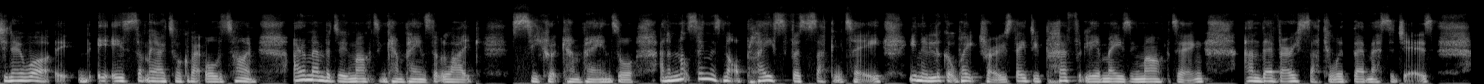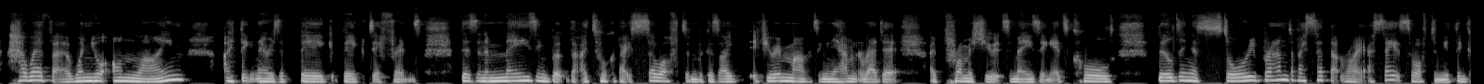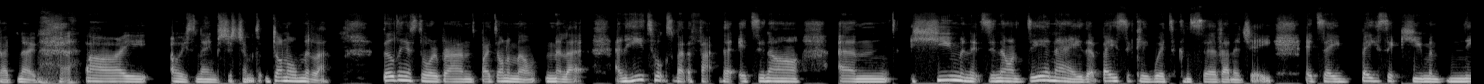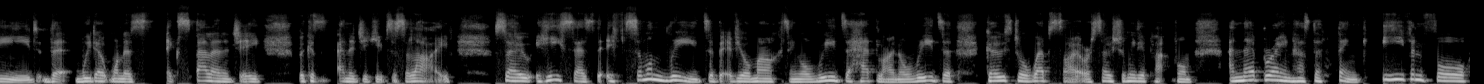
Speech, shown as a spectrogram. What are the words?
Do you know what? It, it is something I talk about all the time. I remember doing marketing campaigns that were like secret campaigns, or, and I'm not saying there's not a place for subtlety. You know, look at Waitrose, they do perfectly amazing marketing and they're very subtle with their messages. However, when you're online, I think there is a big, big difference. There's an amazing book that I talk about so often because I, if you're in marketing and you haven't read it, I promise you it's amazing. It's called Building a Story Brand. Have I said that right? I say it so often you think I'd know by oh his name's just jumped Donald Miller, Building a Story Brand by Donald Miller, and he talks about the fact that it's in our um, human, it's in our DNA that basically we're to conserve energy. It's a basic human need that we don't want to expel energy because energy keeps us alive. So he says that if someone reads a bit of your marketing or reads a headline or reads a goes to a website or a social media platform and their brain has to think even for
